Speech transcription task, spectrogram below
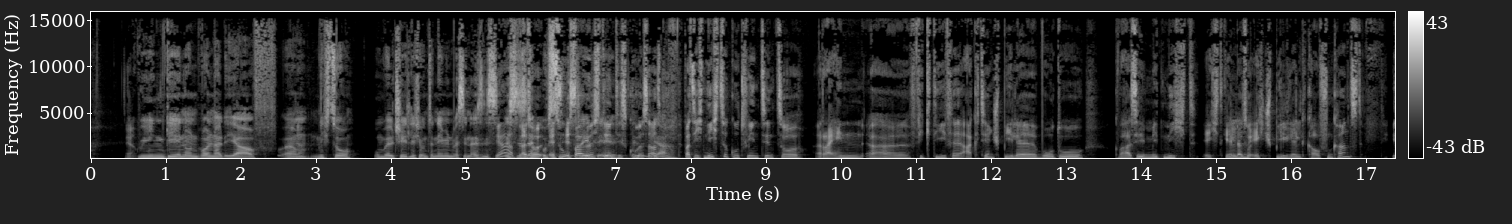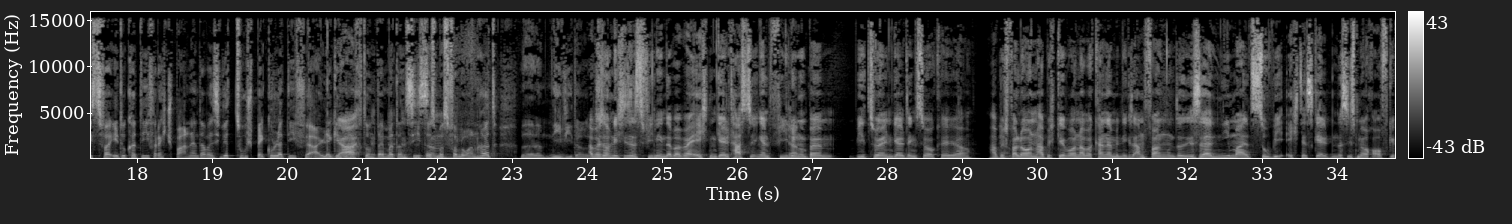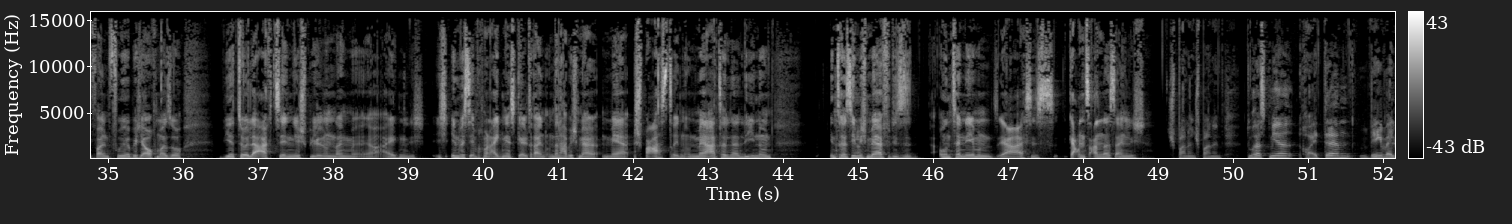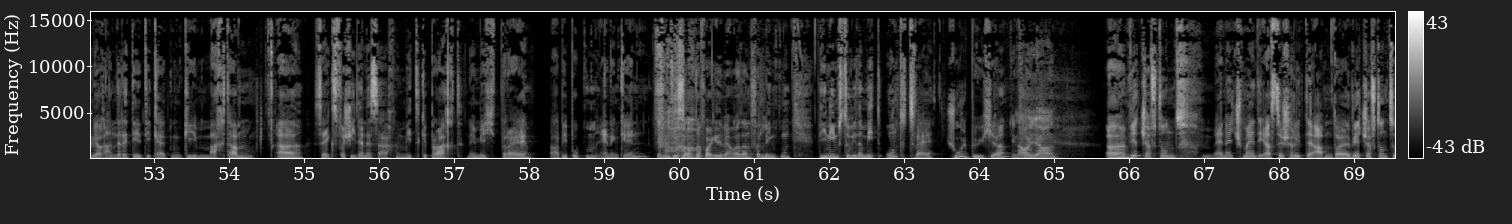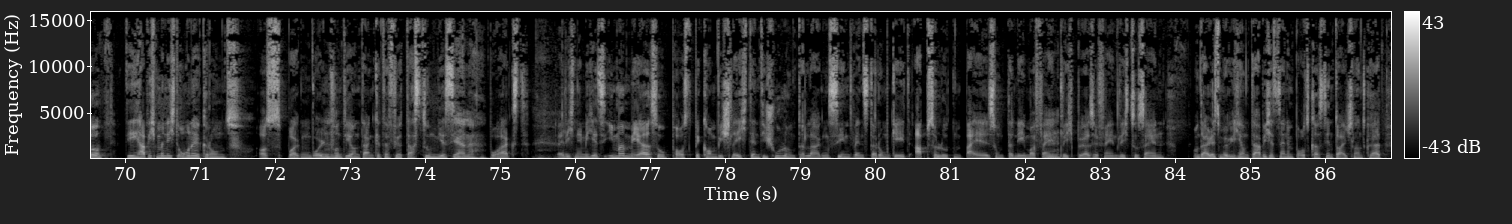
Ja. green gehen und wollen halt eher auf ähm, Ja. nicht so umweltschädliche Unternehmen investieren. Es ist, Ja, es ist also eine es, es super löst Idee. den Diskurs aus. Ja. Was ich nicht so gut finde, sind so rein äh, fiktive Aktienspiele, wo du quasi mit nicht Echtgeld, Mhm. also echt Spielgeld kaufen kannst. Ist zwar edukativ recht spannend, aber es wird zu spekulativ für alle gemacht und wenn man dann es sieht, dass ähm, man es verloren hat, äh, nie wieder. Aber es so. ist auch nicht dieses Feeling dabei. Bei echtem Geld hast du irgendein Feeling Ja. und beim virtuellen Geld denkst du, okay, ja, habe ich verloren, habe ich gewonnen, aber kann damit nichts anfangen. Und das ist ja niemals so wie echtes Geld. Und das ist mir auch aufgefallen. Früher habe ich auch mal so virtuelle Aktien gespielt und dann, ja, eigentlich, ich investiere einfach mein eigenes Geld rein und dann habe ich mehr, mehr Spaß drin und mehr Adrenalin und interessiere mich mehr für diese Unternehmen. Und ja, es ist ganz anders eigentlich. Spannend, spannend. Du hast mir heute, we- weil wir auch andere Tätigkeiten gemacht haben, äh, sechs verschiedene Sachen mitgebracht, nämlich drei Barbie-Puppen, einen Ken für die Sonderfolge, die werden wir dann verlinken. Die nimmst du wieder mit und zwei Schulbücher. Genau, ja. Äh, Wirtschaft und Management, erste Schritte, Abenteuer, Wirtschaft und so, die habe ich mir nicht ohne Grund ausborgen wollen von dir und danke dafür, dass du mir sie Mhm. Gerne. borgst, weil ich nämlich jetzt immer mehr so Post bekomme, wie schlecht denn die Schulunterlagen sind, wenn es darum geht, absoluten Bias, unternehmerfeindlich, Mhm. börsefeindlich zu sein und alles mögliche. Und da habe ich jetzt einen Podcast in Deutschland gehört,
